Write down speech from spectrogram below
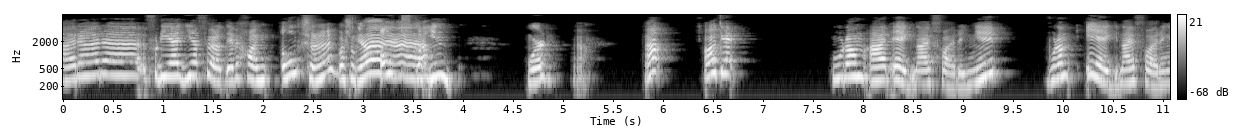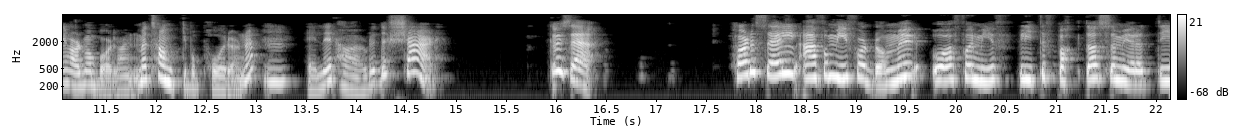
her er eh, Fordi jeg, jeg føler at jeg vil ha inn alt, skjønner du? Bare sånn, Ja, ja, alt skal inn. Word. Ja. ja. Ok. Hvordan er egne erfaringer Hvordan egne erfaringer har du med borderline? Med tanke på pårørende, Mm. eller har du det sjæl? Skal vi se Har det selv, er for mye fordommer og for mye lite fakta som gjør at de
